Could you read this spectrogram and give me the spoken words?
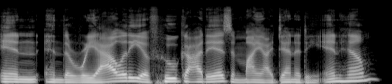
in in the reality of who God is and my identity in him.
